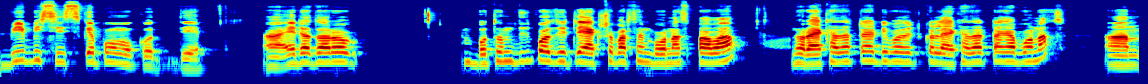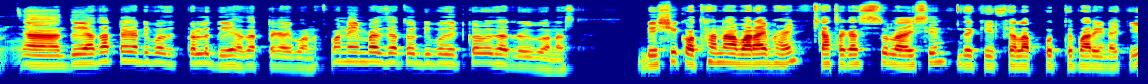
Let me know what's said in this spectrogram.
BB6K প্রোমো কোড দিয়ে। এটা ধরো ১ম ডিপোজিটে ১০০% বোনাস পাওয়া। ধরো ৳১,০০০ ডিপোজিট করলে ৳১,০০০ বোনাস। দুই হাজার টাকা ডিপোজিট করলে ৳২,০০০ ই বোনাস। মানে এমবার যত ডিপোজিট করবে ততই বোনাস। বেশি কথা না বাড়াই ভাই। কাছাকাছি চলে আইছি। দেখি ফেল আপ করতে পারি নাকি।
